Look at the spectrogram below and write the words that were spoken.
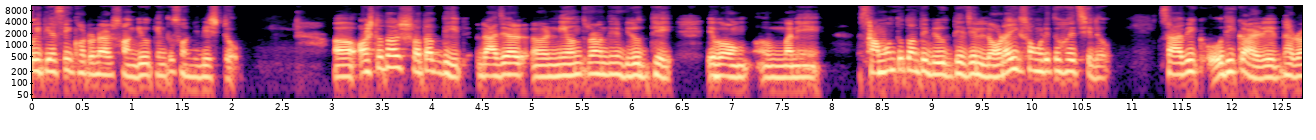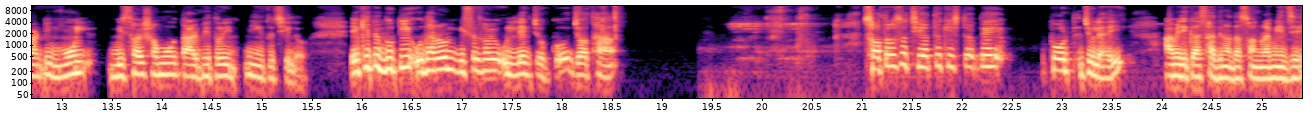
ঐতিহাসিক ঘটনার সঙ্গেও কিন্তু সন্নিবিষ্ট। অষ্টাদশ শতাব্দীর রাজার নিয়ন্ত্রণাধীন বিরুদ্ধে এবং মানে সামন্ততন্ত্রের বিরুদ্ধে যে লড়াই সংগঠিত হয়েছিল, স্বাভাবিক অধিকারের ধারণাটি মূল বিষয়সমূহ তার ভেতরে নিহিত ছিল। এক্ষেত্রে দুটি উদাহরণ বিশেষভাবে উল্লেখযোগ্য, যথা সতেরোশো ছিয়াত্তর খ্রিস্টাব্দে ফোর্থ জুলাই আমেরিকা স্বাধীনতা সংগ্রামে যে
